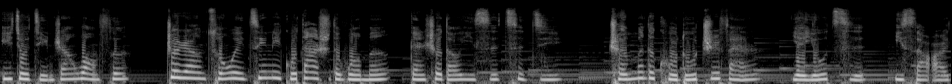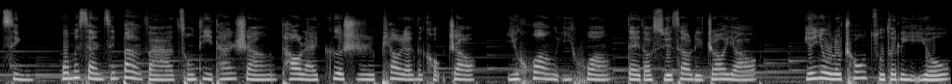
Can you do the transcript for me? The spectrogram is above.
依旧紧张万分，这让从未经历过大事的我们。感受到一丝刺激，沉闷的苦读之烦也由此一扫而尽。我们想尽办法从地摊上掏来各式漂亮的口罩，一晃一晃带到学校里招摇，也有了充足的理由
